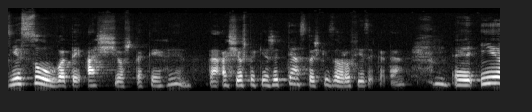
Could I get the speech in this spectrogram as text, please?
з'ясовувати, а що ж таке ген, та, а що ж таке життя з точки зору фізики. Так? І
